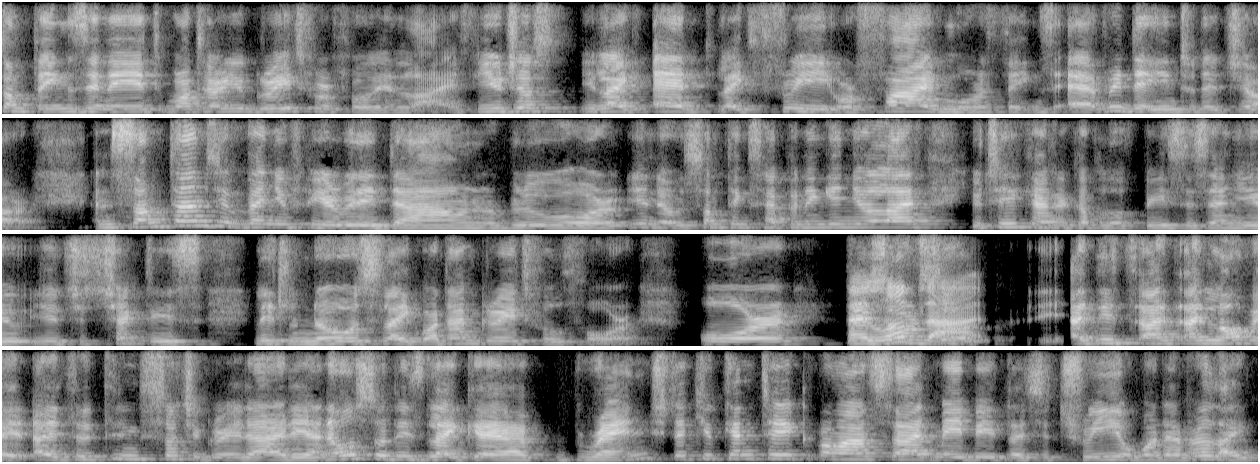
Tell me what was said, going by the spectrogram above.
some things in it what are you grateful for in life you just you like add like three or five more things every day into the jar and sometimes when you feel really down or blue or you know something's happening in your life you take out a couple of pieces and you you just check these little notes like what i'm grateful for or i love also, that I did. I, I love it. I think it's such a great idea. And also, there's like a branch that you can take from outside. Maybe there's a tree or whatever. Like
